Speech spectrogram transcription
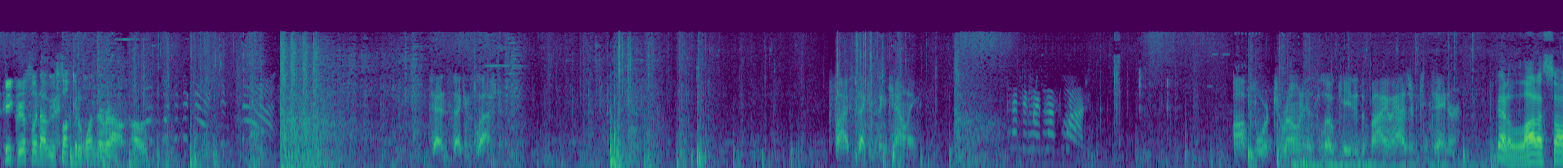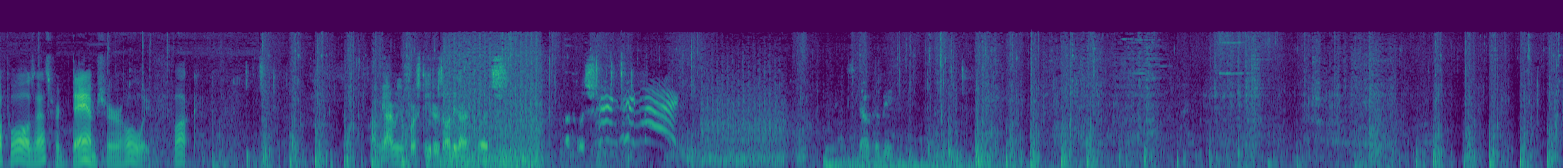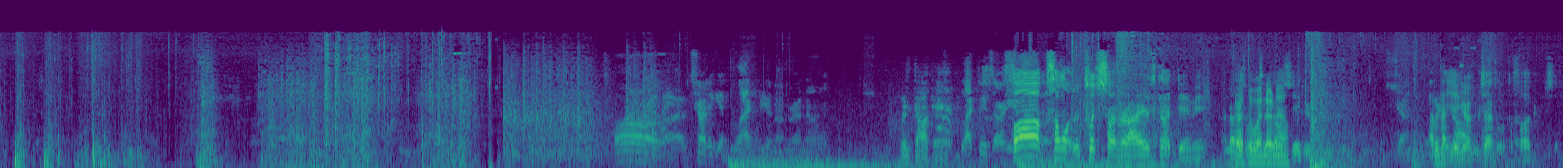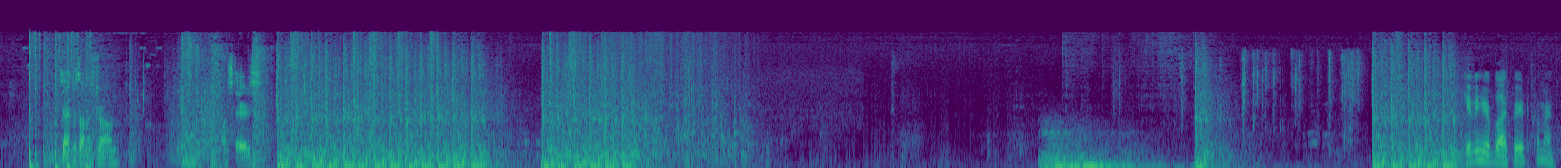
Be grateful that we fucking won the round. Oh, 10 seconds left. 5 seconds and counting. Op 4 drone has located the biohazard container. We've got a lot of soft walls. That's for damn sure. Holy fuck. I mean, I reinforced theaters. Oh, they got a glitch. A glitch. Still could be. Oh, I'm trying to get Blackbeard on right now. Where's Doc at? Blackbeard's already. Fuck! Someone Twitch sunrise. God damn it. I know Start that's the window now. was, Jaeger. I mean, not Jaeger. I'm Jackal. What the fuck? Jack was on his drone. On stairs. Give it here, Blackbeard. Come here.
